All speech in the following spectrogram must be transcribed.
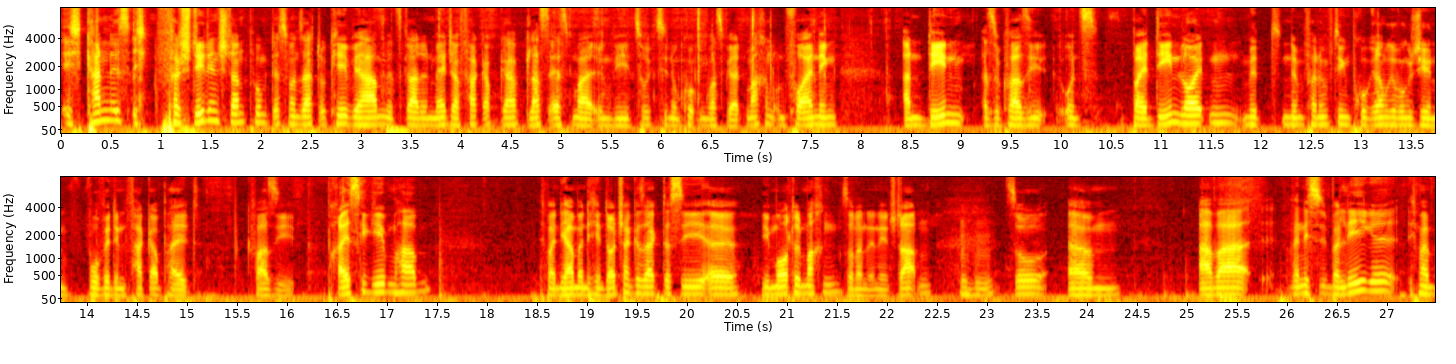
ich kann es, ich verstehe den Standpunkt, dass man sagt, okay, wir haben jetzt gerade einen Major Fuck-Up gehabt, lass erstmal irgendwie zurückziehen und gucken, was wir halt machen und vor allen Dingen an den, also quasi uns bei den Leuten mit einem vernünftigen Programm revanchieren, wo wir den Fuck-Up halt quasi preisgegeben haben. Ich meine, die haben ja nicht in Deutschland gesagt, dass sie äh, Immortal machen, sondern in den Staaten. Mhm. So, ähm, aber wenn ich es überlege, ich meine,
